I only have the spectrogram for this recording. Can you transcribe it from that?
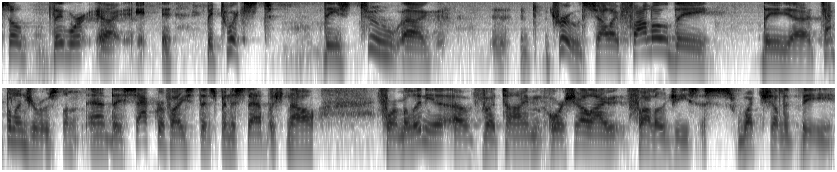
So they were uh, betwixt these two uh, truths. Shall I follow the the uh, temple in Jerusalem and the sacrifice that's been established now for millennia of uh, time, or shall I follow Jesus? What shall it be?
